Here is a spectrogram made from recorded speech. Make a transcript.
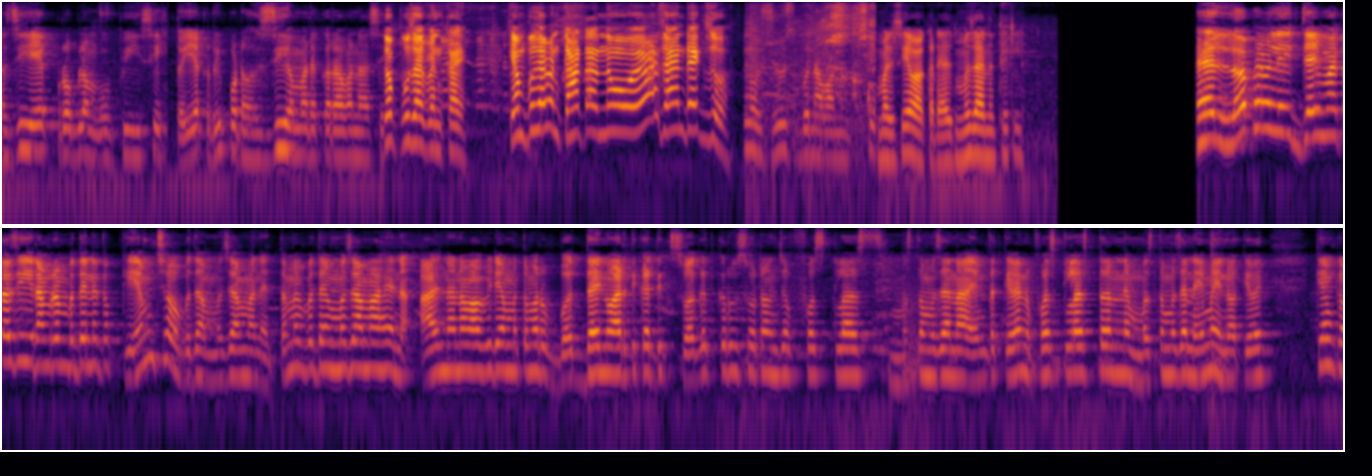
હજી એક પ્રોબ્લેમ ઊભી છે. તો એક રિપોર્ટ હજી અમારે કરાવવાના છે. જો પૂજાબેન ખાય. કેમ પૂજાબેન કાંટા ન હોય હો, ધ્યાન રાખજો નો જ્યુસ બનાવવાનું છે. મારી સેવા કરે આજ મજા નથી એટલે. હેલો ફેમિલી જય માતાજી રામ રામ બધાને. તો કેમ છો? બધા મજામાં ને? તમે બધા મજામાં હે ને? આજના નવા વિડીયોમાં તમારું બધાનું હાર્દિક હાર્દિક સ્વાગત કરું છું. તમે જો ફર્સ્ટ ક્લાસ મસ્ત મજાના એમ તો કહેવાય ને ફર્સ્ટ ક્લાસ તો ને મસ્ત મજાના એમાંય ન કહેવાય. કેમ કે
